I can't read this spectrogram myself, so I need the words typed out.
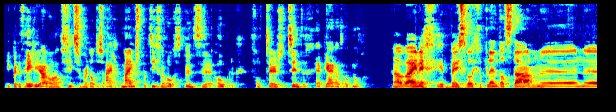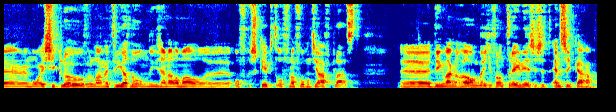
Ik ben het hele jaar al aan het fietsen, maar dat is eigenlijk mijn sportieve hoogtepunt hopelijk van 2020. Heb jij dat ook nog? Nou, weinig. Het meeste wat ik gepland had staan, uh, een, uh, een, mooie cyclo of een lange triathlon, die zijn allemaal uh, of geskipt of naar volgend jaar verplaatst. het ding waar ik nog wel een beetje van aan het trainen is, is het NCK.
